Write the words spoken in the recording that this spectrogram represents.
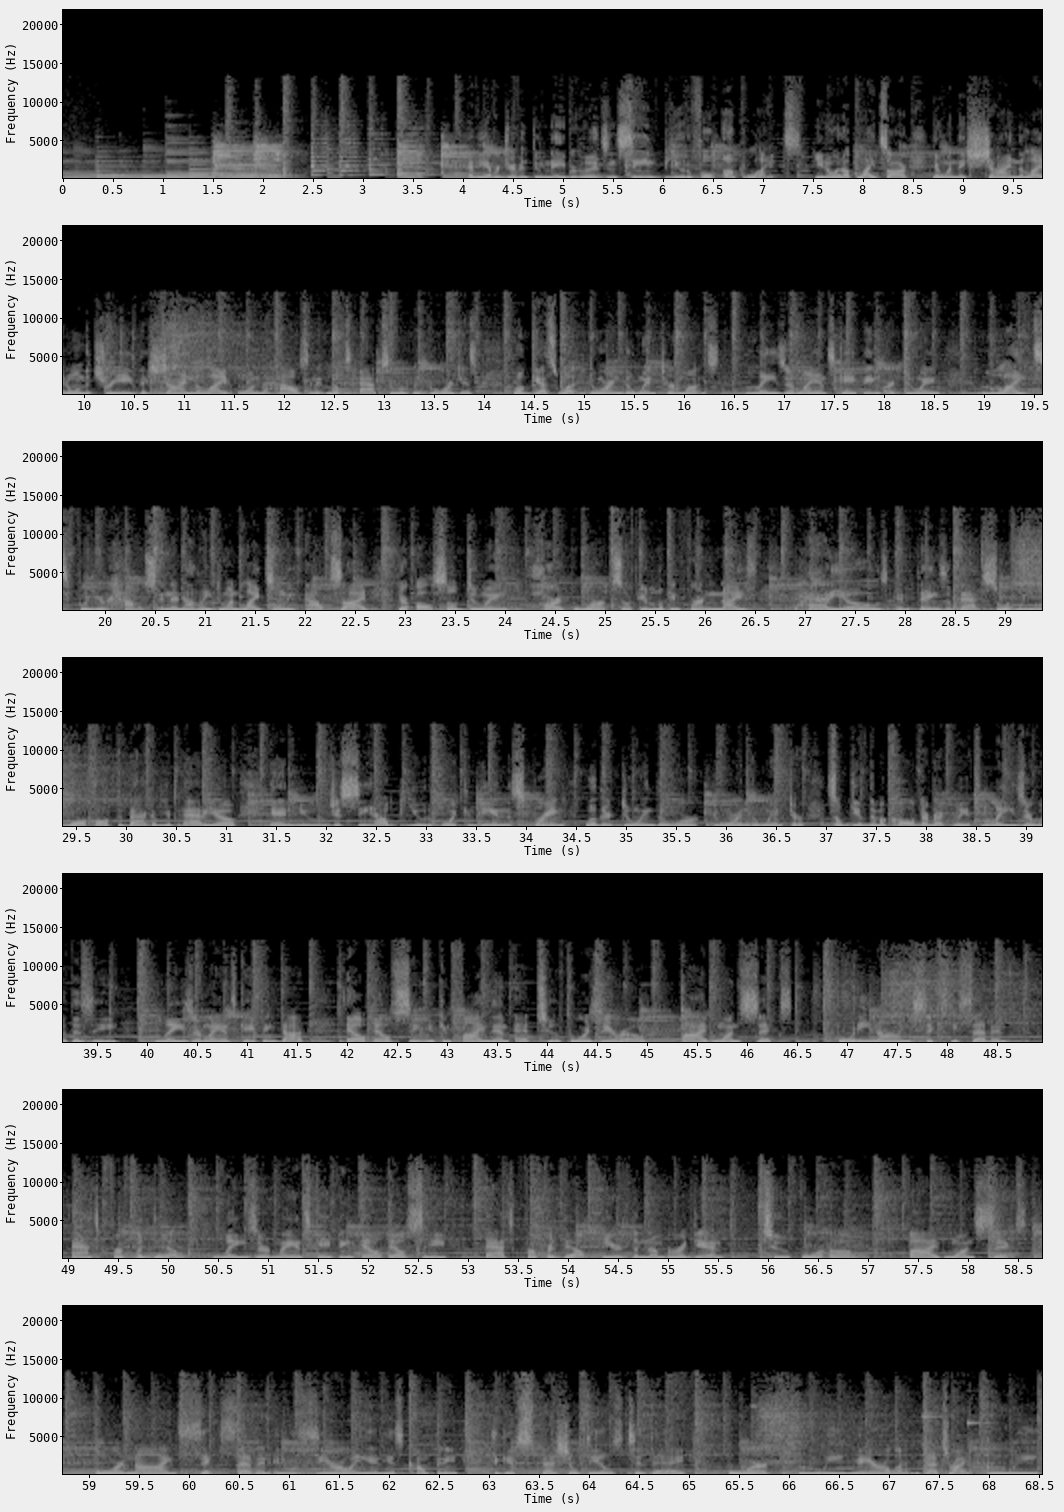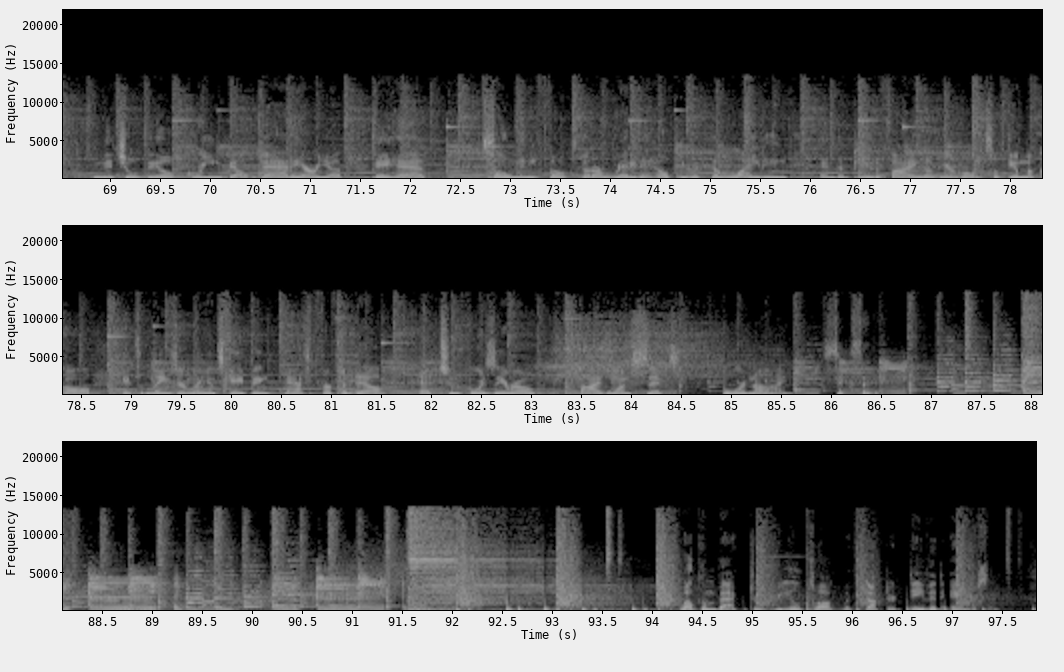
Have you ever driven through neighborhoods and seen beautiful uplights? You know what uplights are? They're when they shine the light on the trees, they shine the light on the house, and it looks absolutely gorgeous. Well, guess what? During the winter months, Laser Landscaping are doing lights for your house. And they're not only doing lights on the outside, they're also doing hearth work. So if you're looking for nice patios and things of that sort, where you walk off the back of your patio and you just see how beautiful it can be in the spring, well, they're doing the work during the winter. So give them a call directly. It's laser with a Z, laserlandscaping.llc. You can find them at 240 516 4967 Ask for Fidel, Laser Landscaping LLC. Ask for Fidel. Here's the number again 240 516 4967 and zeroing in his company to give special deals today for Bowie, Maryland. That's right, Bowie, Mitchellville, Greenbelt, that area. They have so many folks that are ready to help you with the lighting and the beautifying of your home. So give them a call. It's Laser Landscaping. Ask for Fidel at 240 516 4967. Welcome back to Real Talk with Dr. David Anderson.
